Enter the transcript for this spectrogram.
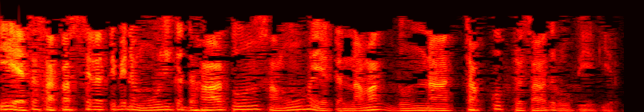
ඒ ඇස සකස් වෙලා තිබෙන මූලික ධාතුන් සමූහයට නමක් දුන්නා චක්කු ප්‍රසාද රූපය කියලා.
